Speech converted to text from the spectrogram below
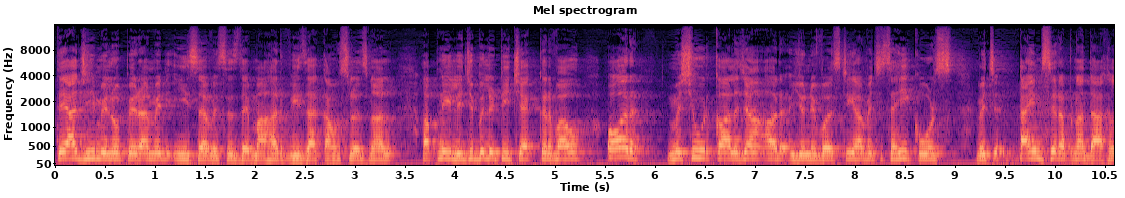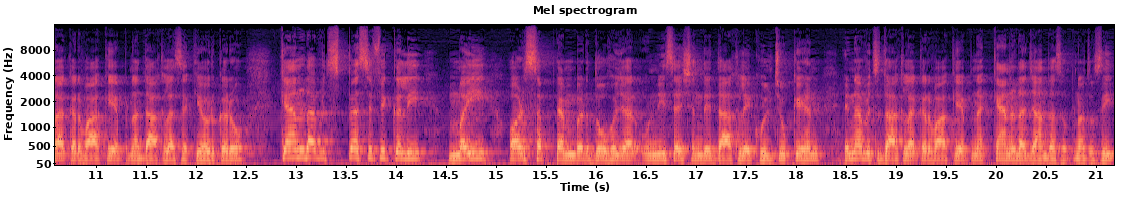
ਤੇ ਅੱਜ ਹੀ ਮਿਲੋ ਪਿਰਾਮਿਡ ਈ ਸਰਵਿਸਿਜ਼ ਦੇ ਮਾਹਰ ਵੀਜ਼ਾ ਕਾਉਂਸਲਰਸ ਨਾਲ। ਆਪਣੀ ਐਲੀਜੀਬਿਲਿਟੀ ਚੈੱਕ ਕਰਵਾਓ ਔਰ ਮਸ਼ਹੂਰ ਕਾਲਜਾਂ ਔਰ ਯੂਨੀਵਰਸਿਟੀਆਂ ਵਿੱਚ ਸਹੀ ਕੋਰਸ ਵਿੱਚ ਟਾਈਮ ਸਿਰ ਆਪਣਾ ਦਾਖਲਾ ਕਰਵਾ ਕੇ ਆਪਣਾ ਦਾਖਲਾ ਸਿਕਿਉਰ ਕਰੋ। ਕੈਨੇਡਾ ਵਿੱਚ ਸਪੈਸੀਫਿਕਲੀ ਮਈ ਔਰ ਸਪਟੈਂਬਰ 2019 ਸੈਸ਼ਨ ਦੇ ਦਾਖਲੇ ਖੁੱਲ ਚੁੱਕੇ ਹਨ। ਇਹਨਾਂ ਵਿੱਚ ਦਾਖਲਾ ਕਰਵਾ ਕੇ ਆਪਣਾ ਕੈਨੇਡਾ ਜਾਣ ਦਾ ਸੁਪਨਾ ਤੁਸੀਂ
